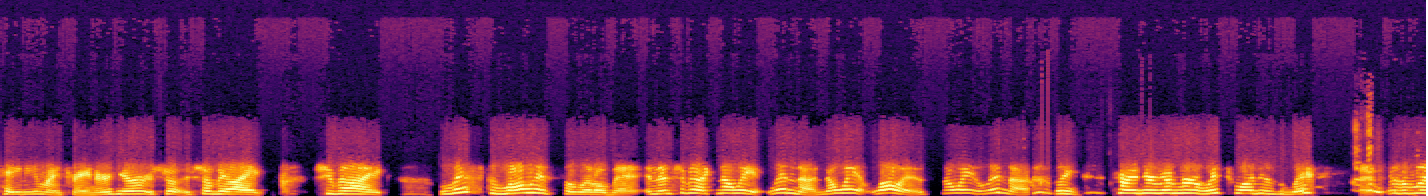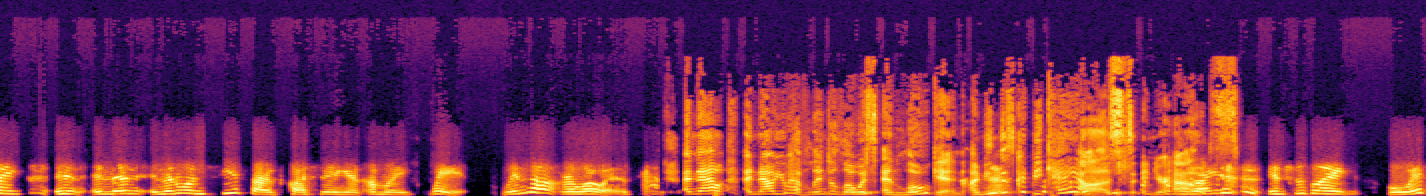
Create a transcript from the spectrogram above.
Katie, my trainer here, she'll she'll be like she'll be like, lift Lois a little bit. And then she'll be like, no, wait, Linda. No, wait, Lois. No, wait, Linda. Like, trying to remember which one is which. and I'm like, and, and then and then when she starts questioning it, I'm like, wait, Linda or Lois? And now, and now you have Linda, Lois, and Logan. I mean, this could be chaos in your house. Right? It's just like, which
